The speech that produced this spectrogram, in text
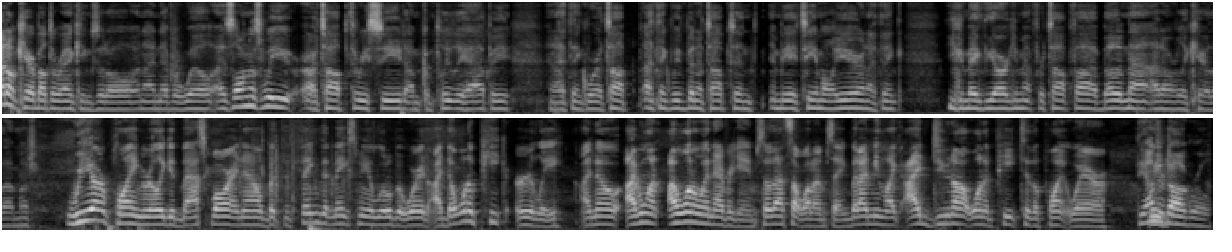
I don't care about the rankings at all, and I never will. As long as we are top three seed, I'm completely happy. And I think we're a top. I think we've been a top ten NBA team all year, and I think you can make the argument for top five. But other than that, I don't really care that much. We are playing really good basketball right now, but the thing that makes me a little bit worried, I don't want to peak early. I know I want I want to win every game, so that's not what I'm saying. But I mean, like, I do not want to peak to the point where The we- underdog rule.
